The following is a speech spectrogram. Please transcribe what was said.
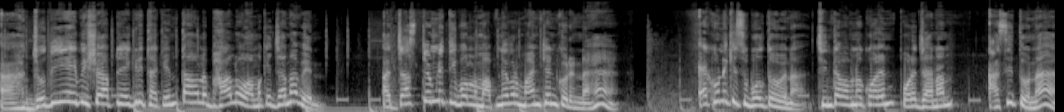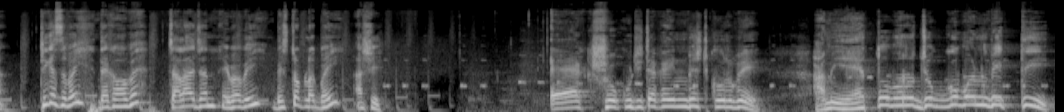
আহ, যদি এই বিষয়ে আপনি এগ্রি থাকেন তাহলে ভালো আমাকে জানাবেন। আর জাস্ট এমনিতেই বললাম আপনি আবার মাইন্টেন করেন না হ্যাঁ? এখনই কিছু বলতে হবে না। চিন্তা ভাবনা করেন পরে জানান। আসি তো না? ঠিক আছে ভাই দেখা হবে। চালায় যান এভাবেই। বেস্ট অফ লাক ভাই আসি। একশো কোটি টাকা ইনভেস্ট করবে। আমি এত বড় যোগ্যবান ব্যক্তি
